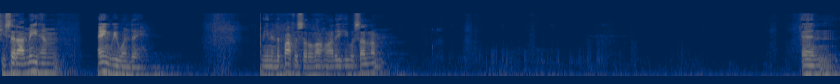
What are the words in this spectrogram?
she said I made him angry one day meaning the Prophet sallallahu alaihi wasallam and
